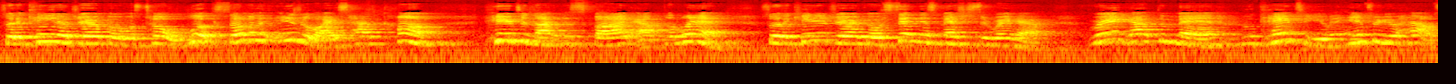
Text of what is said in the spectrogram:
So the king of Jericho was told, Look, some of the Israelites have come here tonight to spy out the land. So the king of Jericho sent this message to Rahab Bring out the man who came to you and enter your house,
